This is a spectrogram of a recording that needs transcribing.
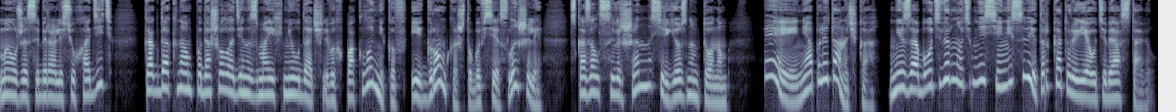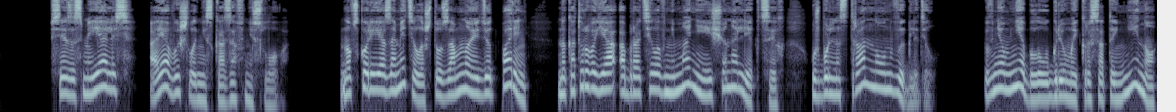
Мы уже собирались уходить, когда к нам подошел один из моих неудачливых поклонников и громко, чтобы все слышали, сказал совершенно серьезным тоном «Эй, неаполитаночка, не забудь вернуть мне синий свитер, который я у тебя оставил». Все засмеялись, а я вышла, не сказав ни слова. Но вскоре я заметила, что за мной идет парень, на которого я обратила внимание еще на лекциях. Уж больно странно он выглядел. В нем не было угрюмой красоты Нино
